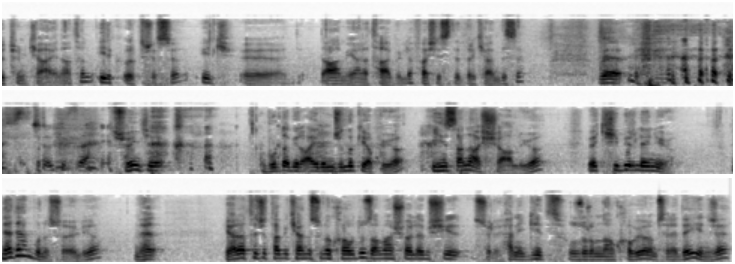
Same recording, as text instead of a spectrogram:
bütün kainatın ilk ırkçısı, ilk e, amiyane tabirle faşistidir kendisi. Ve Çok güzel. çünkü Burada bir ayrımcılık yapıyor, insanı aşağılıyor ve kibirleniyor. Neden bunu söylüyor? Ve yaratıcı tabii kendisini kovduğu zaman şöyle bir şey söylüyor. Hani git huzurumdan kovuyorum seni deyince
